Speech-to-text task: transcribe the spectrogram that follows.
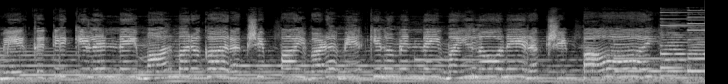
மேற்கு திக்கில் என்னை மால்மருகா ரட்சிப்பாய் வடமேற்கிலும் என்னை மயிலோனே ரட்சிப்பாய்.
